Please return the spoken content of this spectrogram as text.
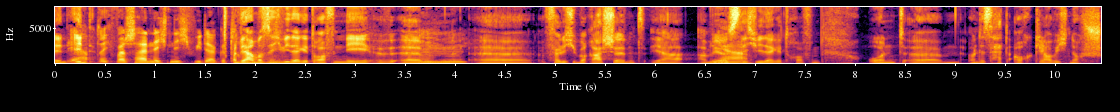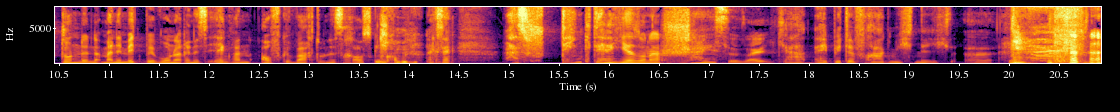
In, Ihr habt euch wahrscheinlich nicht wieder getroffen. wir haben uns nicht wieder getroffen, nee, äh, ähm, äh, völlig überraschend, ja, haben wir Ja. uns nicht wieder getroffen. Und, ähm, und es hat auch, glaube ich, noch Stunden, meine Mitbewohnerin ist irgendwann aufgewacht und ist rausgekommen und hat gesagt, was stinkt denn hier so nach Scheiße? Sag ich, ja, ey, bitte frag mich nicht. Äh.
